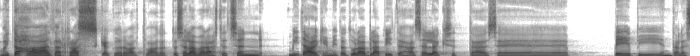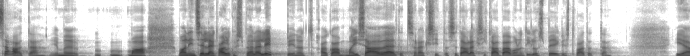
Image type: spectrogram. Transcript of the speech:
ma ei taha öelda raske kõrvalt vaadata, sellepärast et see on midagi, mida tuleb läbi teha selleks, et äh, see beebi endale saada ja me, ma, ma olin sellega algusest peale leppinud, aga ma ei saa öelda, et see oleks, seda oleks iga päev olnud ilus peeglist vaadata. ja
